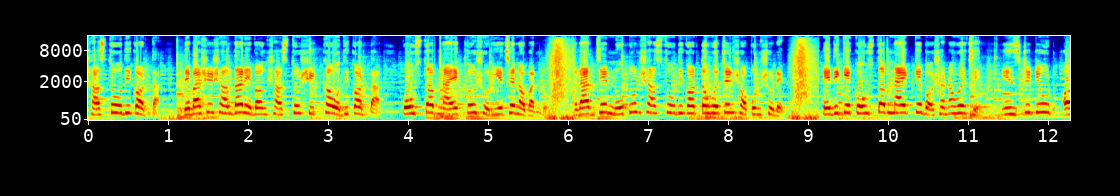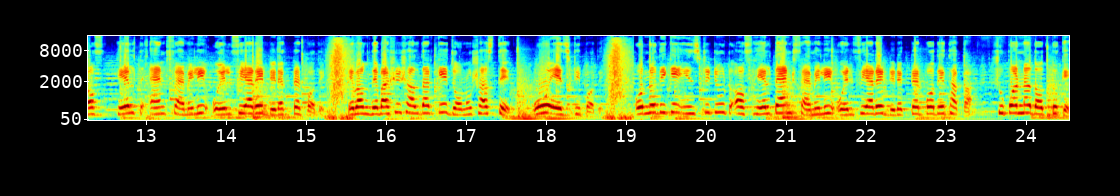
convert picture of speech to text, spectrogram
স্বাস্থ্য অধিকর্তা দেবাশিস হালদার এবং স্বাস্থ্য শিক্ষা অধিকর্তা কৌস্তব নায়েককেও সরিয়েছে নবান্ন। রাজ্যের নতুন স্বাস্থ্য অধিকর্তা হয়েছেন স্বপন সোরেন। এদিকে কৌস্তব নায়েককে বসানো হয়েছে institute of health and family ওয়েলফেয়ারের ডিরেক্টর পদে এবং দেবাশিস হালদারকে জনস্বাস্থ্যের ওএসডি পদে। অন্যদিকে institute of health and family ওয়েলফেয়ারের ডিরেক্টর পদে থাকা সুপর্ণা দত্তকে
